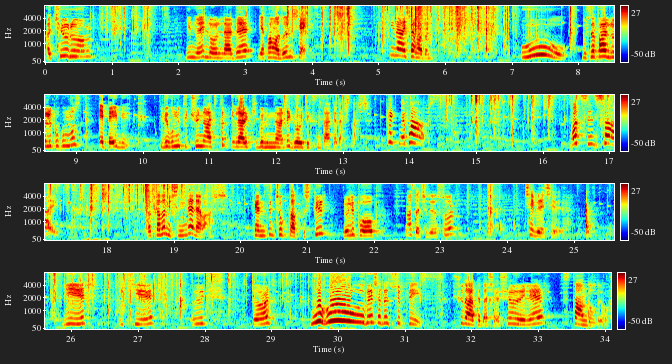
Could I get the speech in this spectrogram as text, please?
Açıyorum. Yine lollerde yapamadığım şey. Yine açamadım. Oo, bu sefer lollipopumuz epey büyük. Bir de bunun küçüğünü açtım. İleriki bölümlerde göreceksiniz arkadaşlar. Pick me pops. What's inside? Bakalım içinde ne var? Kendisi çok tatlış bir lollipop. Nasıl açılıyorsun? Çevire çevire. 1, 2, 3, 4, Woohoo! 5 adet sürpriz. Şu da arkadaşlar şöyle stand oluyor.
